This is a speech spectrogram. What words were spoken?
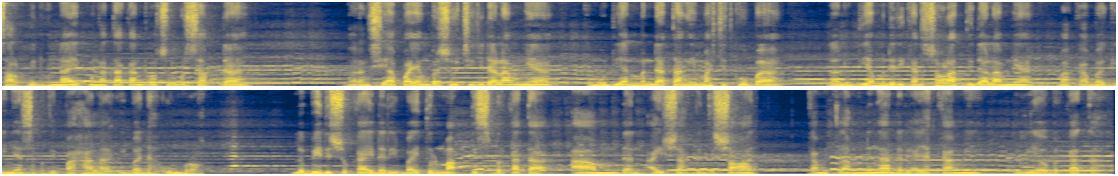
Salf bin Hunayb mengatakan Rasul bersabda, Barang siapa yang bersuci di dalamnya, kemudian mendatangi Masjid Kuba, lalu dia mendirikan sholat di dalamnya, maka baginya seperti pahala ibadah umroh. Lebih disukai dari Baitul Maqdis berkata Am dan Aisyah binti Sa'ad kami telah mendengar dari ayah kami, beliau berkata,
